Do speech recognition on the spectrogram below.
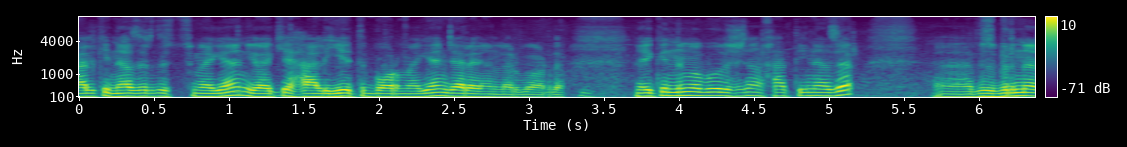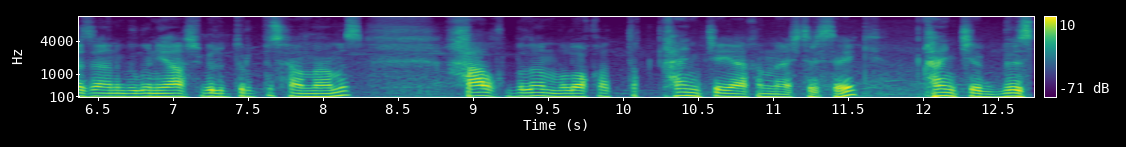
balki nazarda tutmagan yoki hali yetib bormagan jarayonlar bordir. Lekin nima bo'lishidan qat'iy nazar e, biz bir narsani bugun yaxshi bilib turibmiz hammamiz xalq bilan muloqotni qancha yaqinlashtirsak qancha biz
